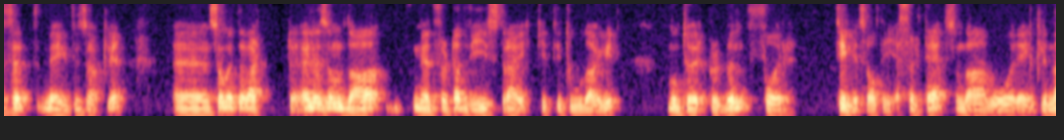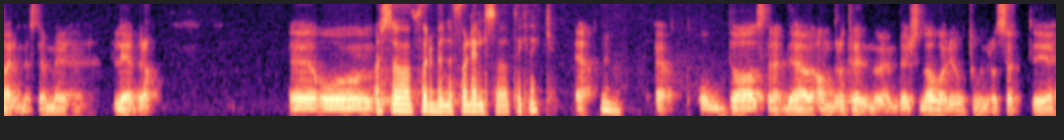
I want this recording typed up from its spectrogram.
sett meget usaklig. som etter hvert eller som da medførte at vi streiket i to dager montørklubben for tillitsvalgt i FLT, som da er vår egentlig nærmeste leder. Eh, og, altså Forbundet for ledelse og teknikk? Ja. Mm. ja. Og da, det er jo 2. og 3. november, så da var det jo 270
